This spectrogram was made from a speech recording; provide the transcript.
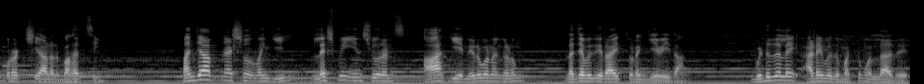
புரட்சியாளர் பகத்சிங் பஞ்சாப் நேஷனல் வங்கி லக்ஷ்மி இன்சூரன்ஸ் ஆகிய நிறுவனங்களும் லஜபதி ராய் தொடங்கியவைதான். விடுதலை அடைவது மட்டுமல்லாது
